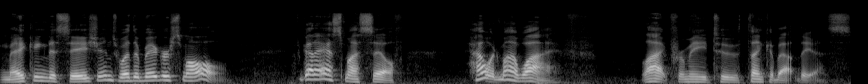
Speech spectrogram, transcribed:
making decisions, whether big or small. I've got to ask myself, how would my wife like for me to think about this?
